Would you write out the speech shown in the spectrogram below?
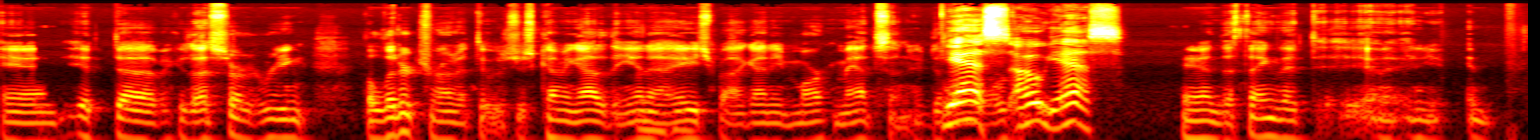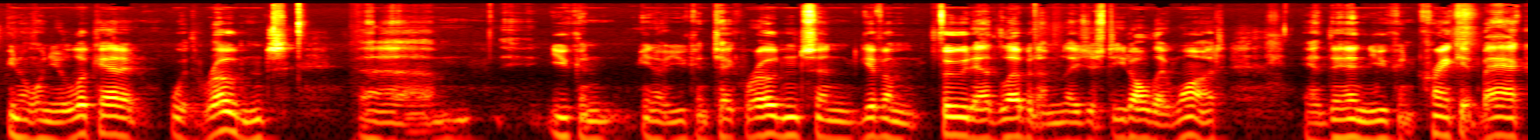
and it uh, because I started reading the literature on it that was just coming out of the NIH by a guy named Mark Mattson who did a Yes. Oh, yes. And the thing that, uh, and, you, and, you know, when you look at it with rodents, um, you can, you know, you can take rodents and give them food ad libitum. They just eat all they want, and then you can crank it back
